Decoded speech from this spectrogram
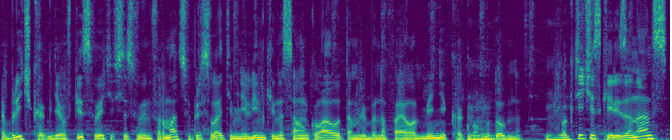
табличка, где вы вписываете всю свою информацию, присылайте мне линки на SoundCloud, там, либо на файлообменник, как вам Мгм. удобно. Мгм. Фактически резонанс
